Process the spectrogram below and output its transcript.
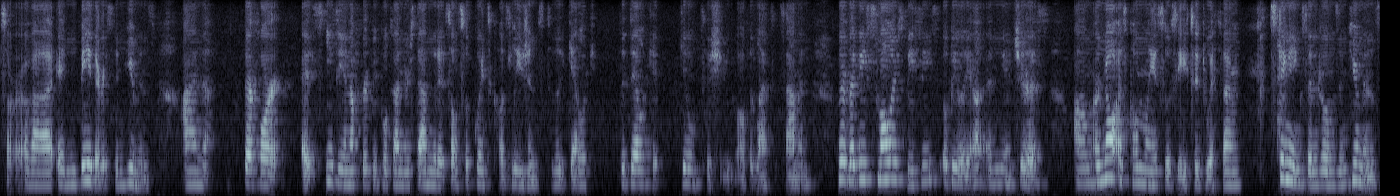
sort of uh, in bathers in humans, and therefore it's easy enough for people to understand that it's also going to cause lesions to the, delicate, the delicate gill tissue of Atlantic salmon. However, these smaller species, Obelia and Neoturris, um, are not as commonly associated with um, stinging syndromes in humans.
